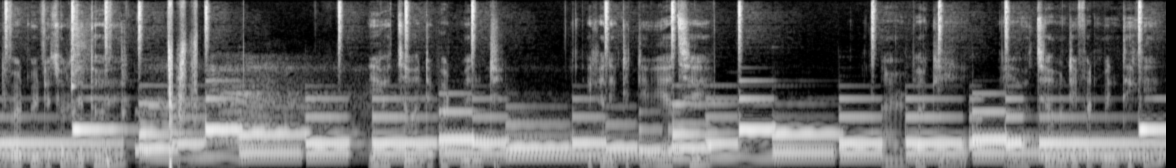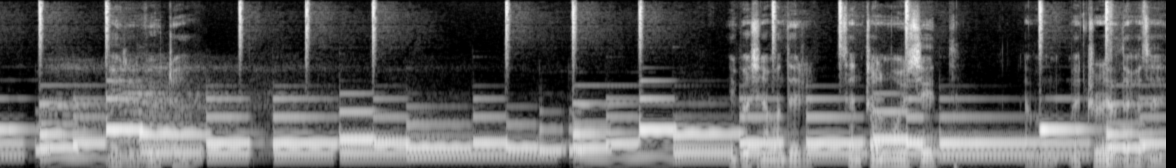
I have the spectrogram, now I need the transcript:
ডিপার্টমেন্টে চলে যেতে হয়। এই হচ্ছে আমার ডিপার্টমেন্ট এখানে একটি টিভি আছে। আর বাকি এই হচ্ছে আমার ডিপার্টমেন্ট থেকে বাইরের ভিউটা এই পাশে আমাদের সেন্ট্রাল মসজিদ। এবং মেট্রো রেল দেখা যায়।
